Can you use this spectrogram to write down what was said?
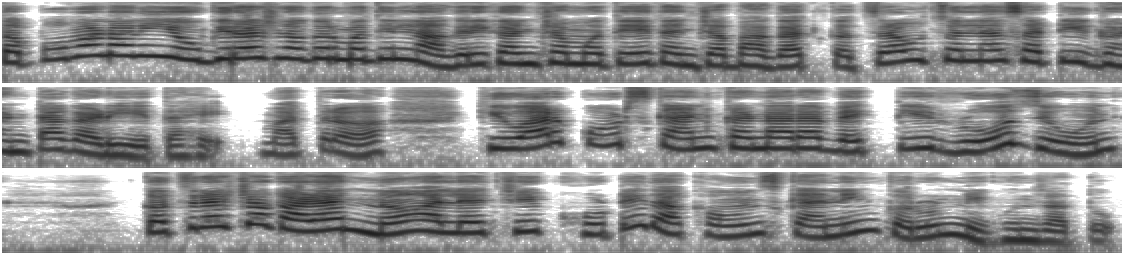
तपोवन आणि योगीराज नगरमधील नागरिकांच्या मते त्यांच्या भागात कचरा उचलण्यासाठी घंटा गाडी येत आहे. मात्र क्यू आर कोड स्कॅन करणारा व्यक्ती रोज येऊन कचऱ्याच्या गाड्या न आल्याचे खोटे दाखवून स्कॅनिंग करून निघून जातो.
